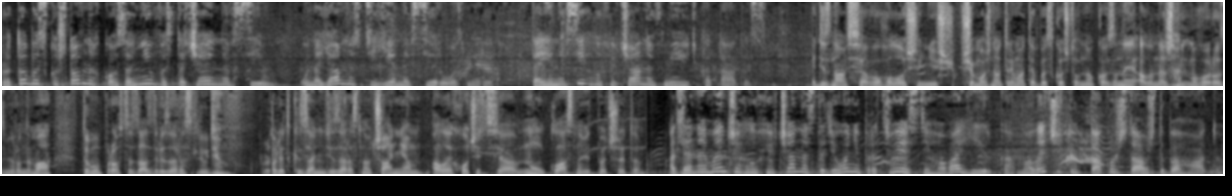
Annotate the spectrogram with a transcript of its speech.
Проте безкоштовних ковзанів вистачає не всім. У наявності є не всі розміри. Та і не всі глухівчани вміють кататись. Я дізнався в оголошенні, що- можна отримати безкоштовно ковзани, але на жаль, мого розміру нема, тому просто заздрю зараз людям. Пролітки зайняті зараз навчанням, але хочеться ну класно відпочити. А для найменших глухівчан на стадіоні працює снігова гірка. Малечі тут також завжди багато.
